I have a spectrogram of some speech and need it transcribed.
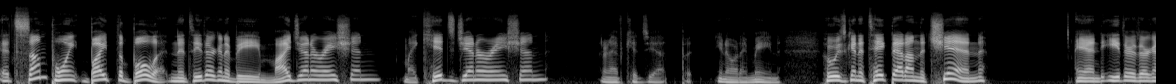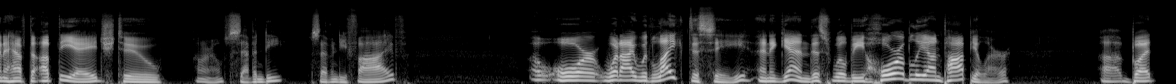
at some point bite the bullet, and it's either going to be my generation, my kids' generation. I don't have kids yet, but you know what I mean. Who is going to take that on the chin, and either they're going to have to up the age to, I don't know, 70, 75. Or what I would like to see, and again, this will be horribly unpopular, uh, but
